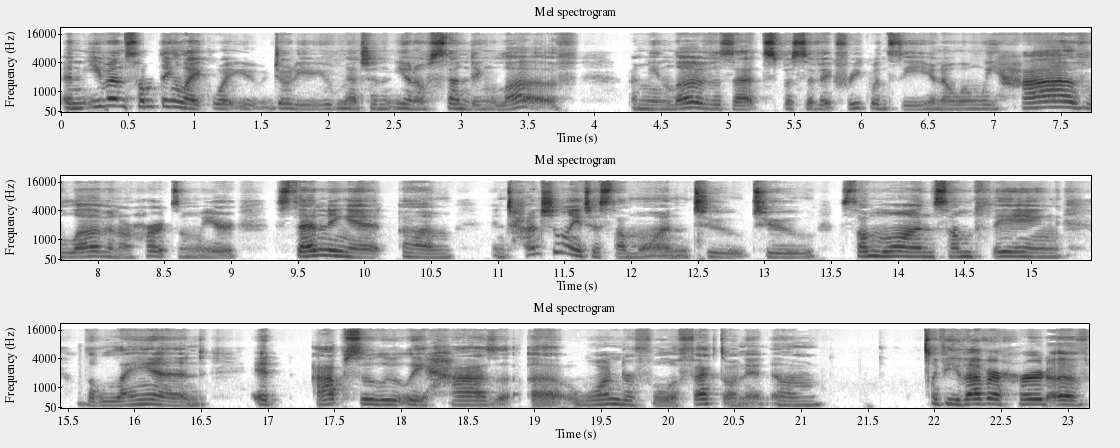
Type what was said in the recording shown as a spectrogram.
And even something like what you jodi you mentioned you know sending love. I mean love is that specific frequency you know when we have love in our hearts and we're sending it um, intentionally to someone to to someone something the land it absolutely has a wonderful effect on it. Um, if you've ever heard of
